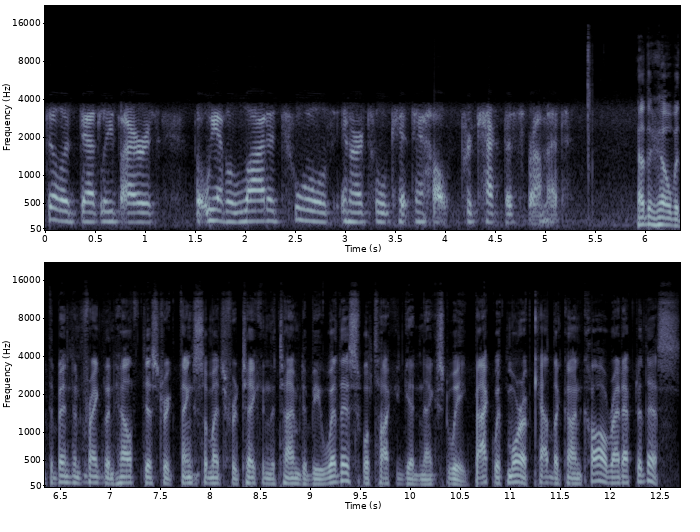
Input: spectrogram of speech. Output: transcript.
still a deadly virus, but we have a lot of tools in our toolkit to help protect us from it. Heather Hill with the Benton Franklin Health District, thanks so much for taking the time to be with us. We'll talk again next week. Back with more of Kadlec on Call right after this.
